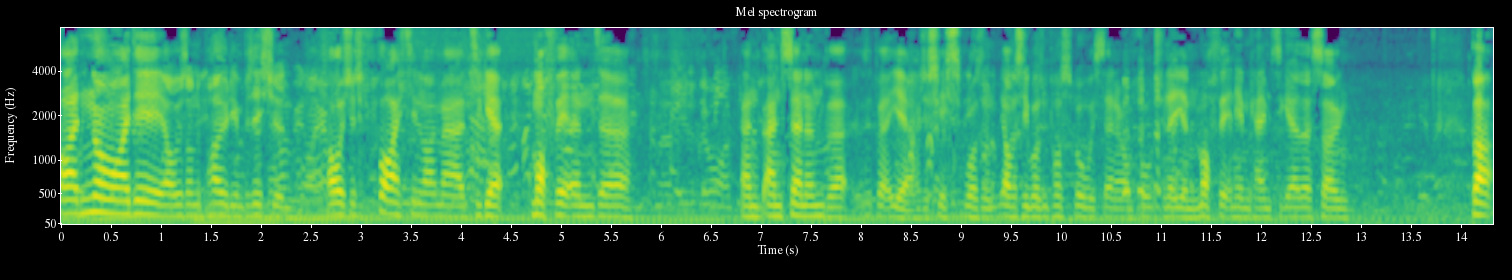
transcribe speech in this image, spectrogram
I had no idea I was on the podium position. I was just fighting like mad to get Moffat and uh, and and Senna, but but yeah, I just it wasn't obviously wasn't possible with Senna unfortunately, and Moffat and him came together. So, but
